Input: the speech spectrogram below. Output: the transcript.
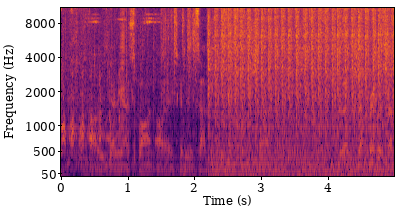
Oh, these guys are gonna spawn. Oh, it's gonna be be a shot. Regular shot. Regular shot.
